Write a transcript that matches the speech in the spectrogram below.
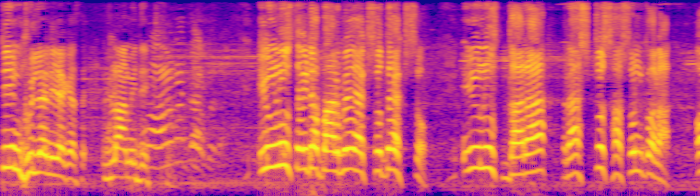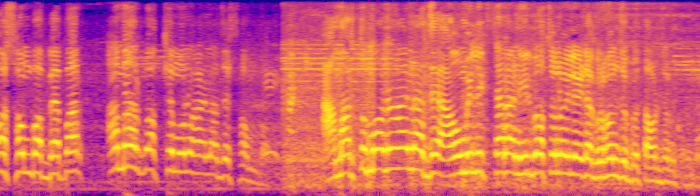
টিন খুলে নিয়ে গেছে, এগুলো আমি দেখছি। ইউনুস এটা পারবে একশোতে একশো। ইউনুস দ্বারা রাষ্ট্র শাসন করা অসম্ভব ব্যাপার। আমার পক্ষে মনে হয় না যে সম্ভব। আমার তো মনে হয় না যে আওয়ামী লীগ ছাড়া নির্বাচন হইলে এটা গ্রহণযোগ্যতা অর্জন করবে।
